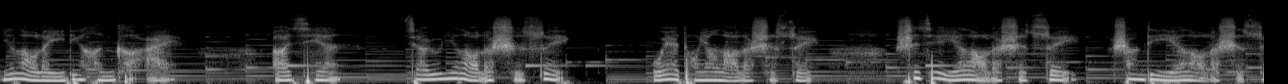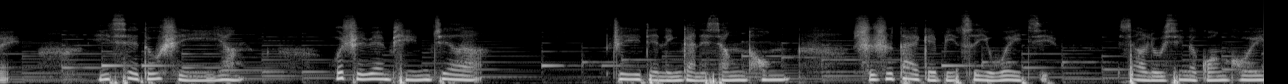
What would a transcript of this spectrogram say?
你老了一定很可爱，而且。假如你老了十岁，我也同样老了十岁，世界也老了十岁，上帝也老了十岁，一切都是一样。我只愿凭借这一点灵感的相通，时时带给彼此以慰藉，像流星的光辉，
